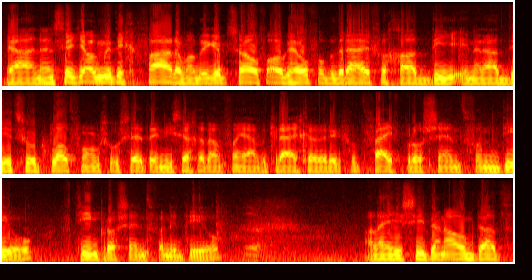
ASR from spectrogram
Ja, en dan zit je ook met die gevaren, want ik heb zelf ook heel veel bedrijven gehad die inderdaad dit soort platforms opzetten en die zeggen dan van ja, we krijgen weet ik wat 5% van de deal, of 10% van de deal. Ja. Alleen je ziet dan ook dat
